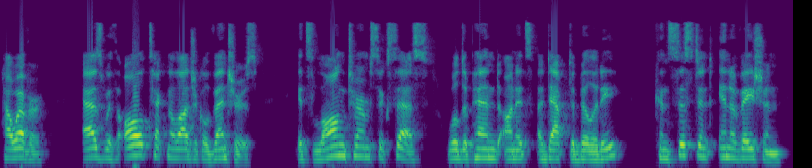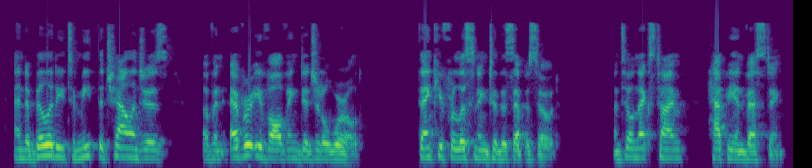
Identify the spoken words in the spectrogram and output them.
However, as with all technological ventures, its long-term success will depend on its adaptability, consistent innovation, and ability to meet the challenges of an ever-evolving digital world. Thank you for listening to this episode. Until next time, happy investing.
